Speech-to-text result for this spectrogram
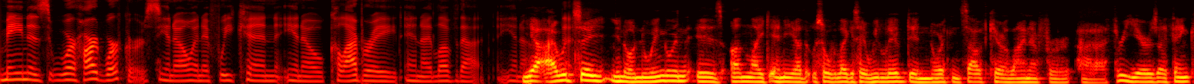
Maine is we're hard workers, you know, and if we can you know collaborate, and I love that you know. yeah. I would that- say you know New England is unlike any other. So like I say, we lived in North and South Carolina for uh, three years, I think,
